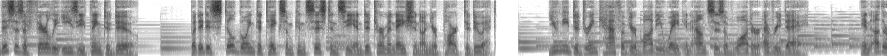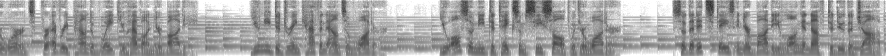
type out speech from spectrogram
This is a fairly easy thing to do. But it is still going to take some consistency and determination on your part to do it. You need to drink half of your body weight in ounces of water every day. In other words, for every pound of weight you have on your body, you need to drink half an ounce of water. You also need to take some sea salt with your water. So that it stays in your body long enough to do the job.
